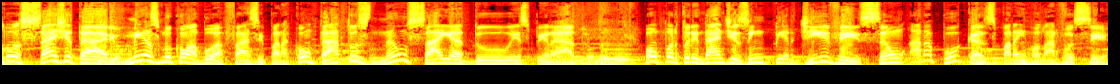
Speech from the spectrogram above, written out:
Alô Sagitário, mesmo com a boa fase para contatos, não saia do esperado. Oportunidades imperdíveis são arapucas para enrolar você.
